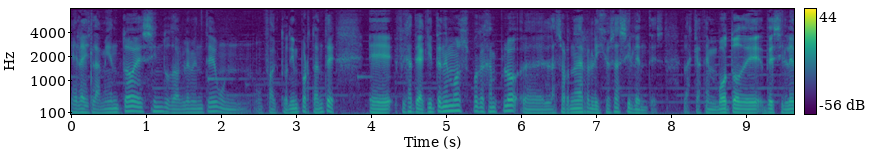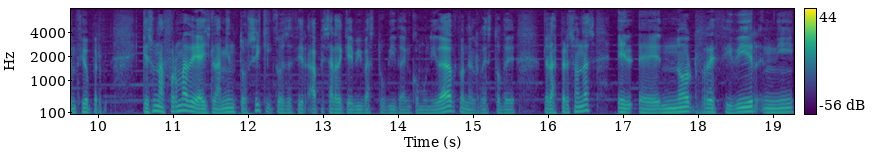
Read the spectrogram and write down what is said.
El aislamiento es indudablemente un, factor importante. Eh, fíjate, aquí tenemos, por ejemplo, eh, las órdenes religiosas silentes, las que hacen voto de, silencio, que es una forma de aislamiento psíquico, es decir, a pesar de que vivas tu vida en comunidad con el resto de, las personas, el eh, no recibir ni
